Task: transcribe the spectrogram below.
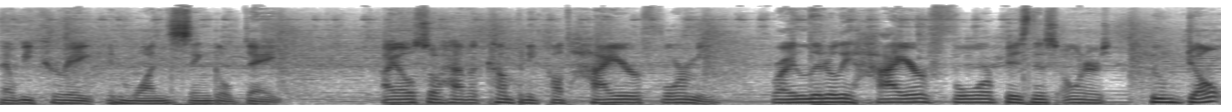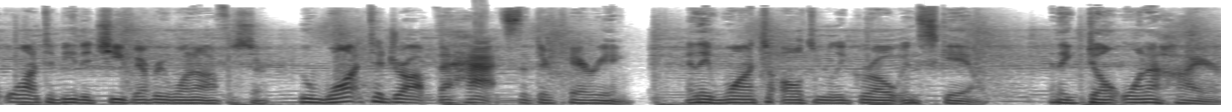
that we create in one single day. I also have a company called Hire For Me, where I literally hire for business owners who don't want to be the chief everyone officer, who want to drop the hats that they're carrying, and they want to ultimately grow and scale, and they don't want to hire.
